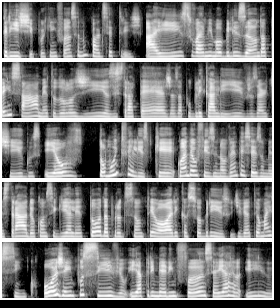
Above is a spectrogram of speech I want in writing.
triste, porque infância não pode ser triste. Aí isso vai me mobilizando a pensar metodologias, estratégias, a publicar livros, artigos. E eu Estou muito feliz, porque quando eu fiz em 96 o mestrado, eu conseguia ler toda a produção teórica sobre isso, devia ter mais cinco. Hoje é impossível, e a primeira infância e, a, e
